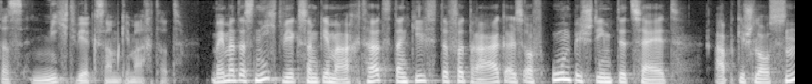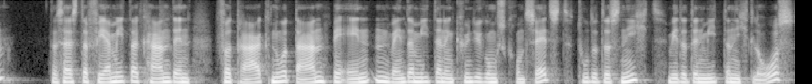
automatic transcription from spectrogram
das nicht wirksam gemacht hat? Wenn man das nicht wirksam gemacht hat, dann gilt der Vertrag als auf unbestimmte Zeit abgeschlossen. Das heißt, der Vermieter kann den Vertrag nur dann beenden, wenn der Mieter einen Kündigungsgrund setzt. Tut er das nicht, wird er den Mieter nicht los.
